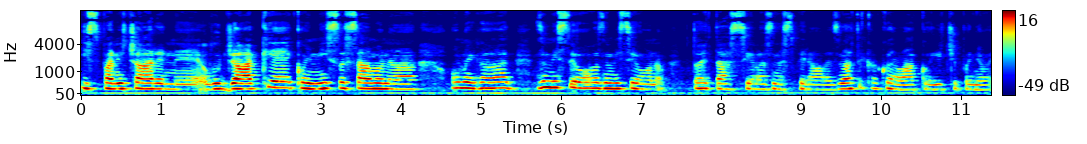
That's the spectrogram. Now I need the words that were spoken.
ispaničarene luđake koji misle samo na oh my god, zamisli ovo, zamisli ono. To je ta silazna spirale. Znate kako je lako ići po njoj.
